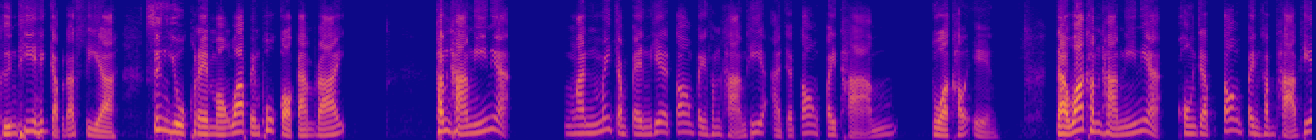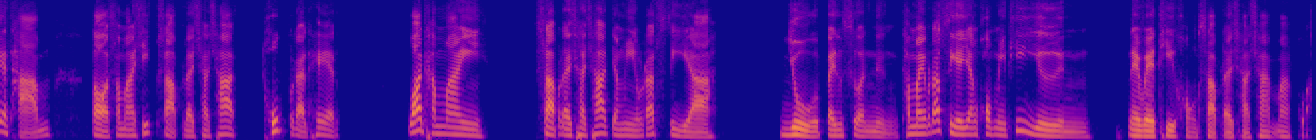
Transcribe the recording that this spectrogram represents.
พื้นที่ให้กับรัสเซีย ซึ่งยูเครนมองว่าเป็นผู้ก่อการร้ายคำถามนี้เนี่ย มันไม่จำเป็นที่จะต้องเป็นคำถามที่อาจจะต้องไปถามตัวเขาเอง แต่ว่าคำถามนี้เนี่ยคงจะต้องเป็นคำถามที่จะถามต่อสมาชิกสหประชาชาติทุกประเทศ ว่าทำไมสหประชาชาติยังมีรัสเซียอยู่เป็นส่วนหนึ่งทำไมรัสเซียยังคงมีที่ยืนในเวทีของสหประชาชาติมากกว่า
